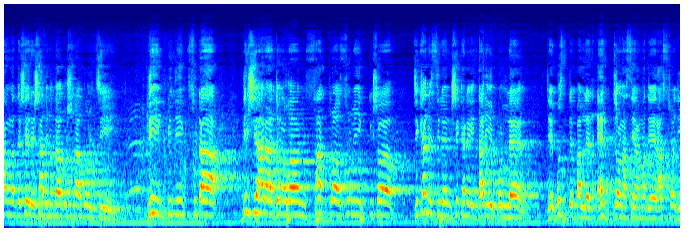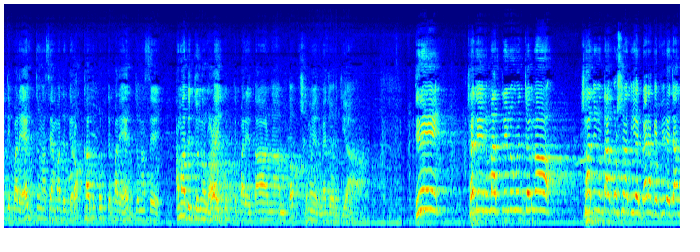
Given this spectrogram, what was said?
বাংলাদেশের স্বাধীনতা ঘোষণা করছি। দিক বিদিক ছুটা দিশেহারা জনগণ, ছাত্র, শ্রমিক, কৃষক, যেখানে ছিলেন সেখানেই দাঁড়িয়ে পড়লেন। যে বুঝতে পারলেন একজন আছে আমাদের, আশ্রয় দিতে পারে, একজন আছে আমাদেরকে রক্ষা করতে পারে, একজন আছে আমাদের জন্য লড়াই করতে পারে, তার নাম তৎসময়ের মেজর জিয়া। তিনি সেদিন মাতৃভূমির জন্য স্বাধীনতা ঘোষণা দিয়ে বেড়াকে ফিরে যান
